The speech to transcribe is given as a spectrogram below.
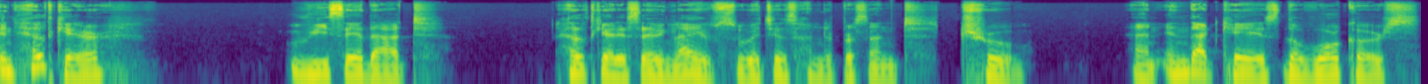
in healthcare we say that healthcare is saving lives which is 100% true and in that case the workers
